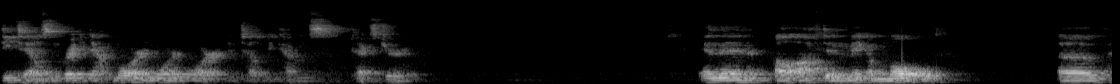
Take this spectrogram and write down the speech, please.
details and break it down more and more and more until it becomes texture. And then I'll often make a mold of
